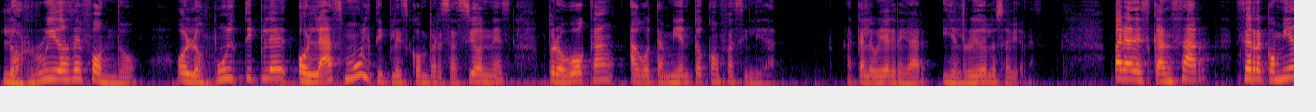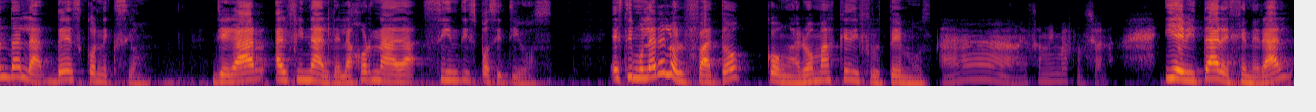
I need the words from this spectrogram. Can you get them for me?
los ruidos de fondo o, los múltiples, o las múltiples conversaciones provocan agotamiento con facilidad. Acá le voy a agregar y el ruido de los aviones. Para descansar, se recomienda la desconexión. Llegar al final de la jornada sin dispositivos. Estimular el olfato con aromas que disfrutemos. Ah, eso a mí me funciona. Y evitar en general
